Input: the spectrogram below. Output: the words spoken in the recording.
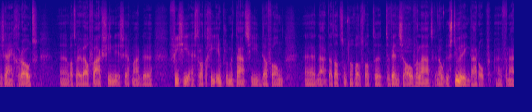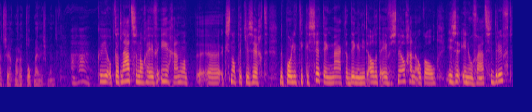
zijn groot. Uh, wat wij wel vaak zien is zeg maar, de visie- en strategie-implementatie daarvan. Uh, nou, dat dat soms nog wel eens wat uh, te wensen overlaat. En ook de sturing daarop vanuit zeg maar, het topmanagement. Aha. Kun je op dat laatste nog even ingaan? Want ik snap dat je zegt de politieke setting maakt dat dingen niet altijd even snel gaan. Ook al is er innovatiedrift.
